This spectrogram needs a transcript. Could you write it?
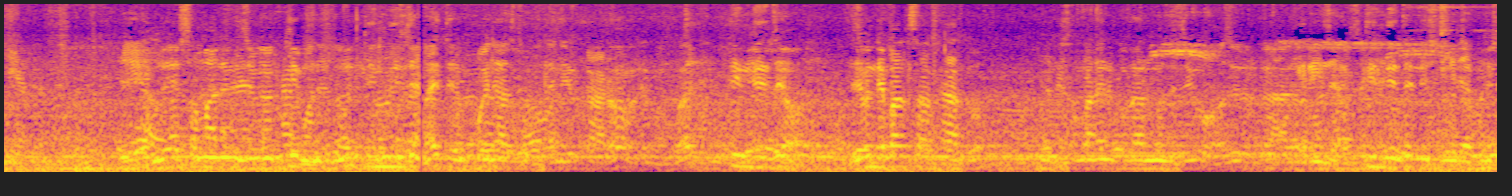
हामीले सामान्य जीवन के भनेको भने तिन दिन चाहिँ है त्यो पहिला जस्तो हुँदैन यो कार्ड हो भनेर भन्नुभयो। तिन दिन चाहिँ हो। यो पनि नेपाल सरकारको सामान्य प्रधानमन्त्रीजीको हजुरहरूको चाहिँ तिन दिन चाहिँ निशुल्क हुन्छ।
